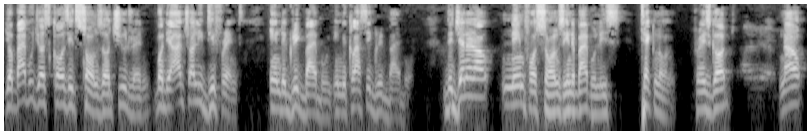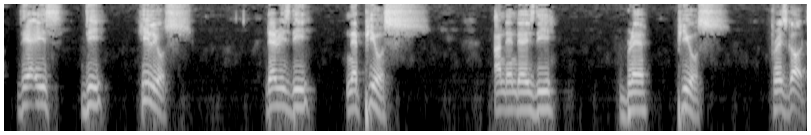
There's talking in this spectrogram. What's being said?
Your Bible just calls it sons or children, but they're actually different in the Greek Bible, in the classic Greek Bible. The general name for sons in the Bible is teknon. Praise God. Now, there is the Helios. There is the Nepios. And then there is the Brepios. Praise God.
